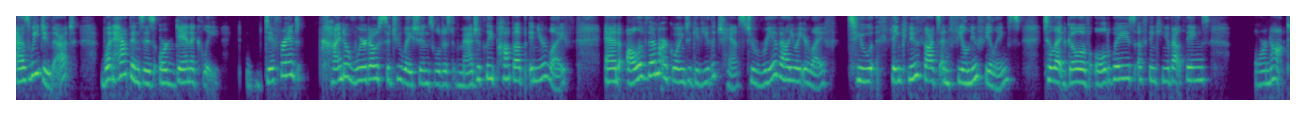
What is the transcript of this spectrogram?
as we do that, what happens is organically, different kind of weirdo situations will just magically pop up in your life. And all of them are going to give you the chance to reevaluate your life, to think new thoughts and feel new feelings, to let go of old ways of thinking about things or not.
